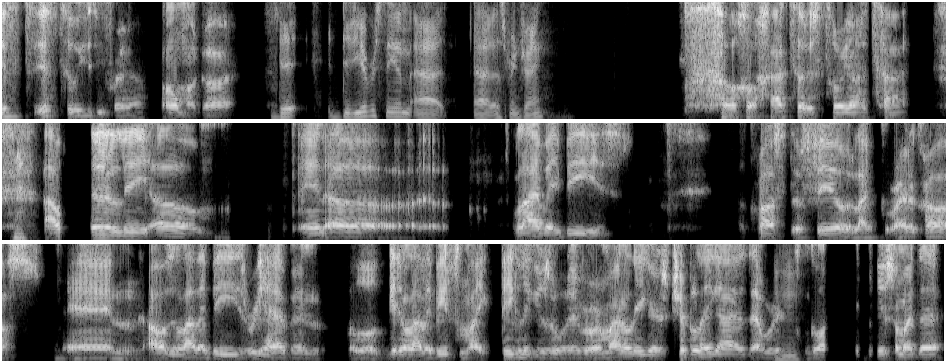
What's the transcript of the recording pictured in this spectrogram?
It's it's too easy for him. Oh my god. Did Did you ever see him at at a spring training? So oh, I tell this story all the time. I was literally um in uh live AB is across the field, like right across. And I was in live ABs rehabbing, or getting live ABs from like big leaguers or whatever, or minor leaguers, AAA guys that were Mhm. going or something like that.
